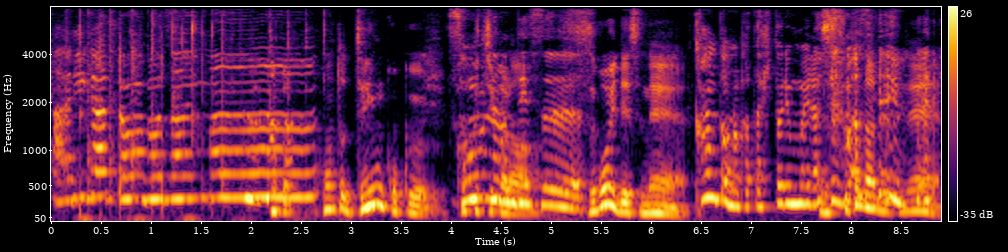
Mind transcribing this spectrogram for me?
ありがとうございなんまか、本当全国各地から、そうなんですすごいですねす。。関東の方一人もいらっしゃいませんそうなんですね。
